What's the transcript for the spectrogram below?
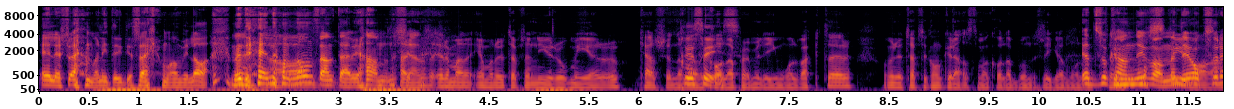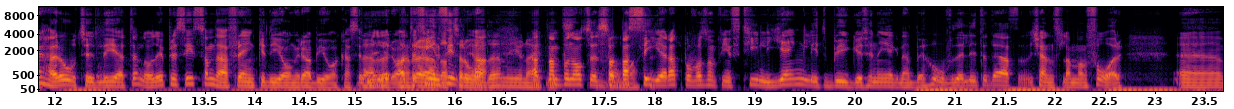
Eller så är man inte riktigt säker vad man vill ha Men Nej. det är nog Ja. någonstans där vi hamnar känns, är, det man, är man ute efter en ny Romero Kanske när Precis. man kollar Premier League målvakter och ute efter konkurrens när man kollar Bundesliga målvakter. Ja, så kan det ju vara, men det är också vara. det här otydligheten då. Det är precis som det här Frenkie de Jong, Rabiot, den, Casemiro. den Att det röda finns ja, tråden i United att man på något sätt sommar. baserat på vad som finns tillgängligt bygger sina egna behov. Det är lite det känslan man får. Eh,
